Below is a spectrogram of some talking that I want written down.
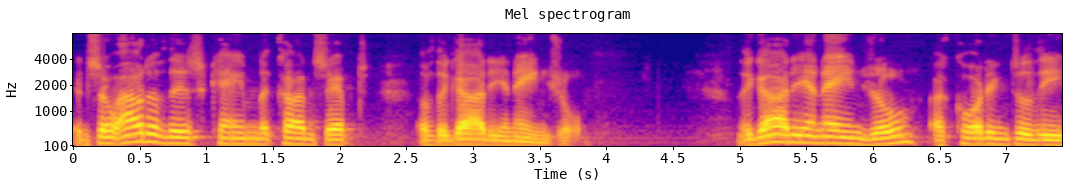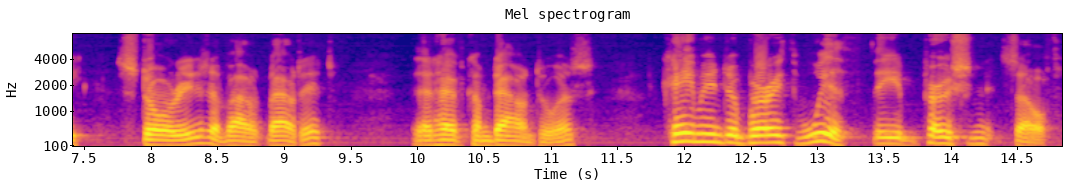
And so out of this came the concept of the guardian angel. The guardian angel, according to the stories about, about it that have come down to us, came into birth with the person itself.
